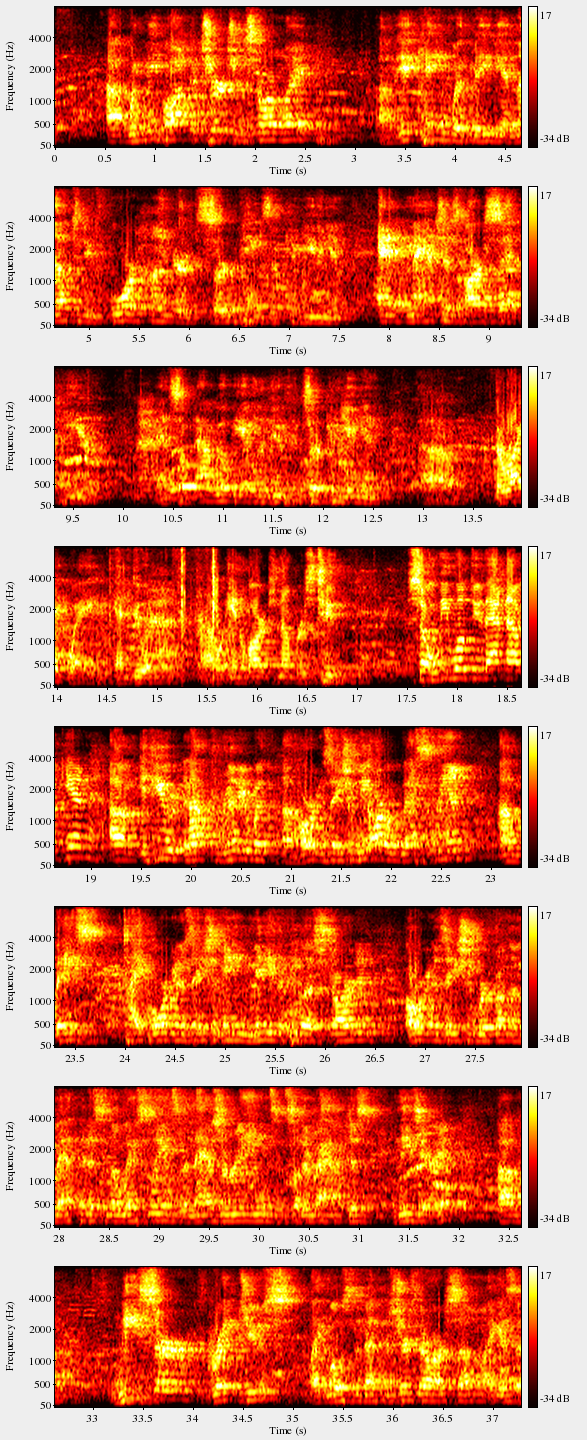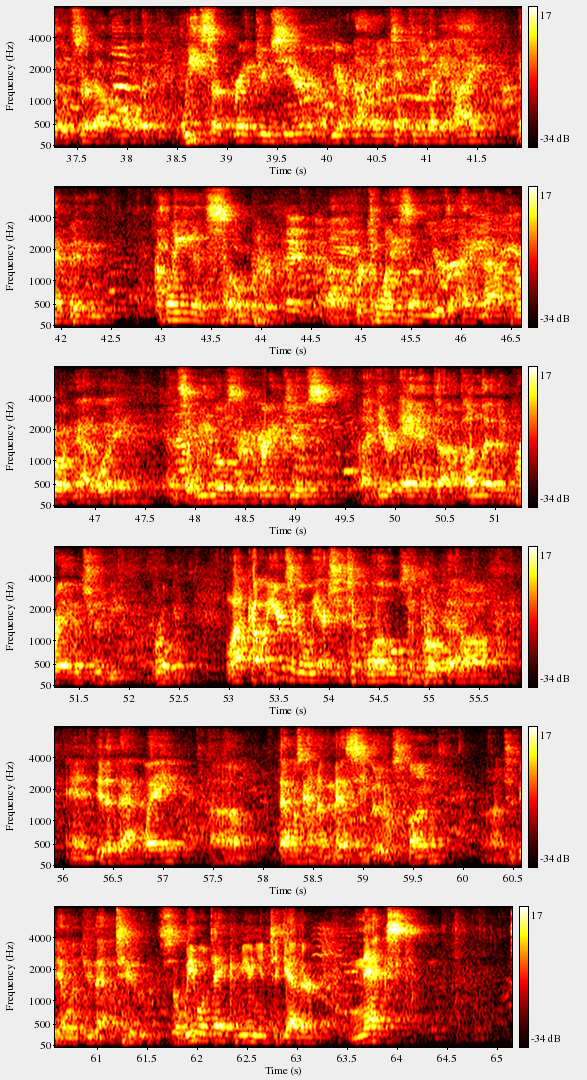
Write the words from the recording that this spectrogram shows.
Uh, when we bought the church in Storm Lake, um, it came with maybe enough to do 400 servings of communion, and it matches our set here. And so now we'll be able to do serve communion um, the right way and do it uh, in large numbers too. So we will do that. Now, again, um, if you're not familiar with uh, organization, we are a Wesleyan um, based type organization, meaning many of the people that started our organization were from the Methodists and the Wesleyans, and the Nazarenes, and Southern Baptists in these areas. Um, we serve grape juice, like most of the Methodist churches. There are some, I guess, that would serve alcohol, but we serve grape juice here. We are not going to tempt anybody. I have been clean and sober uh, for 20 some years. I am not throwing that away. And so we will serve grape juice uh, here and uh, unleavened bread, which would be broken. Well, a couple years ago, we actually took loaves and broke that off and did it that way. Um, that was kind of messy, but it was fun uh, to be able to do that too. So we will take communion together next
